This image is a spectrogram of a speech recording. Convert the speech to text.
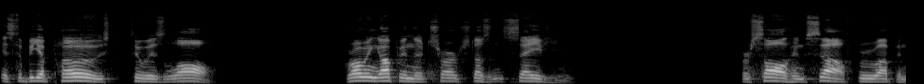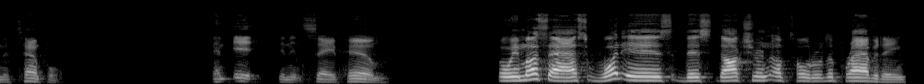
is to be opposed to his law. Growing up in the church doesn't save you. For Saul himself grew up in the temple, and it didn't save him. But we must ask what is this doctrine of total depravity?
